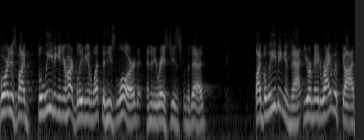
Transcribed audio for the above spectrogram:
For it is by believing in your heart, believing in what? That he's Lord and that he raised Jesus from the dead. By believing in that, you are made right with God,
